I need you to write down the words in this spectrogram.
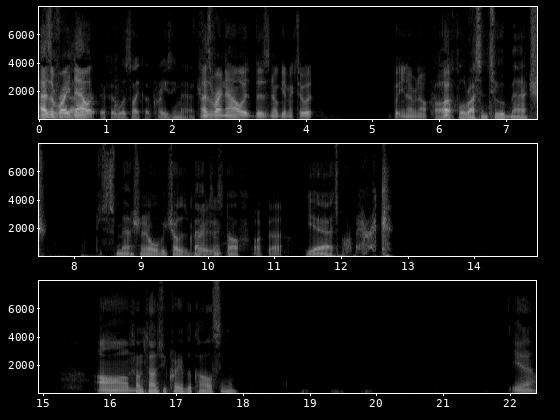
As of right now- if it was like a crazy match, as of right now, it, there's no gimmick to it, but you never know. a but fluorescent tube match, just smashing it over each other's backs and stuff. fuck that. Yeah, it's barbaric. Um, Sometimes you crave the Coliseum. yeah.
